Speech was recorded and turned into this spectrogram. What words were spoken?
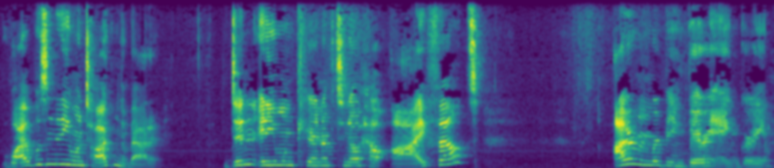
why wasn't anyone talking about it? Didn't anyone care enough to know how I felt? I remember being very angry,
